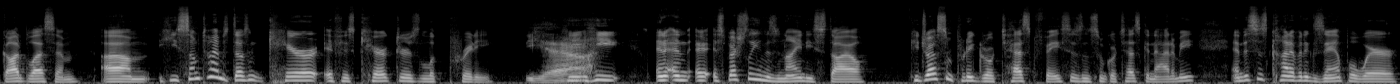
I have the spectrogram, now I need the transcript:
God bless him, um, he sometimes doesn't care if his characters look pretty. Yeah. He, he and, and uh, especially in his 90s style, he draws some pretty grotesque faces and some grotesque anatomy. And this is kind of an example where,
